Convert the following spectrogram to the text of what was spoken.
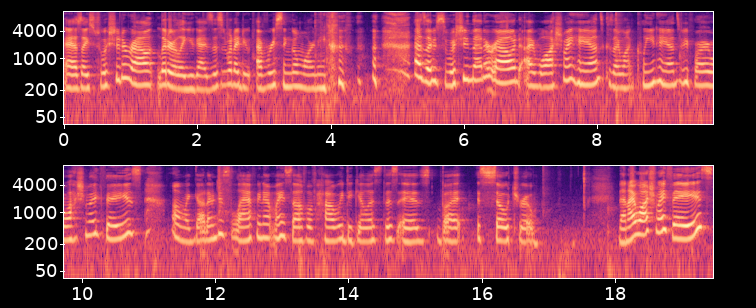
as I swish it around, literally, you guys, this is what I do every single morning. as I'm swishing that around, I wash my hands because I want clean hands before I wash my face. Oh my god, I'm just laughing at myself of how ridiculous this is, but it's so true. Then I wash my face.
